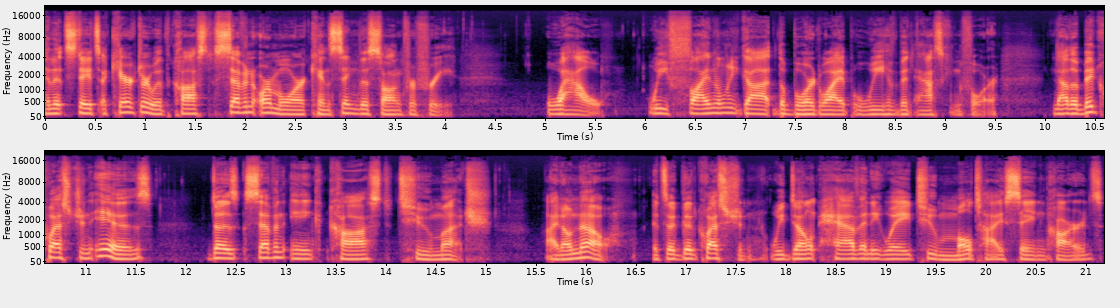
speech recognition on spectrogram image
and it states a character with cost seven or more can sing this song for free wow, we finally got the board wipe we have been asking for. Now, the big question is does 7 ink cost too much? I don't know. It's a good question. We don't have any way to multi sing cards,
